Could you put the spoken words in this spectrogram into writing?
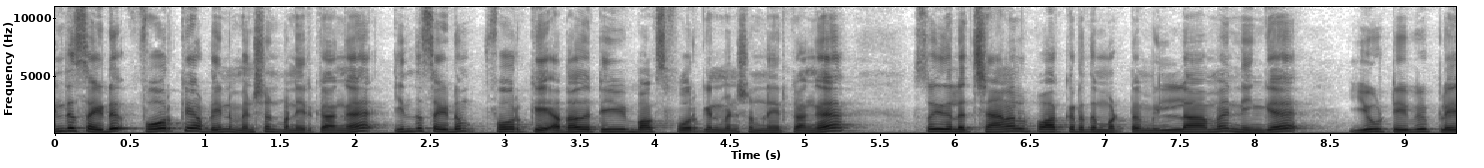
இந்த சைடு ஃபோர் கே அப்படின்னு மென்ஷன் பண்ணியிருக்காங்க. இந்த சைடும் ஃபோர் கே அதாவது டிவி பாக்ஸ் ஃபோர் கேன்னு மென்ஷன் பண்ணியிருக்காங்க. ஸோ இதில் சேனல் பார்க்குறது மட்டும் இல்லாமல் நீங்கள் யூடியூப் ப்ளே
